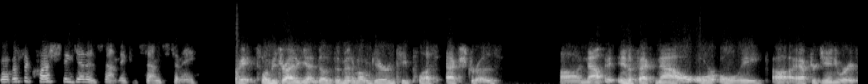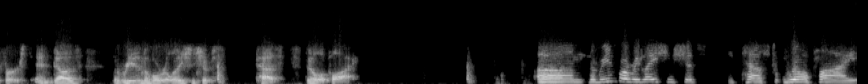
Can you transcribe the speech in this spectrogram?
what was the question again. It's not making sense to me. Okay, so let me try it again. Does the minimum guarantee plus extras uh, now in effect now or only uh, after January 1st? And does the reasonable relationships test still apply? Um, the reasonable relationships test will apply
